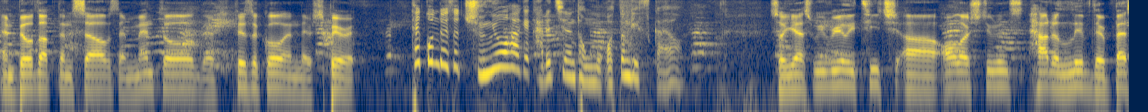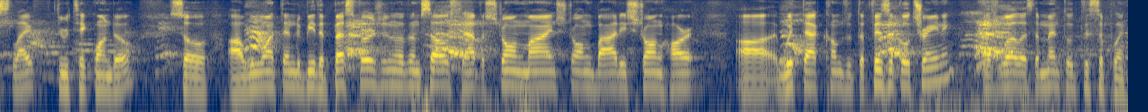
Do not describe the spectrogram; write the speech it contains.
and build up themselves, their mental, their physical, and their spirit. 태권도에서 중요하게 가르치는 덕목 어떤 게 있을까요? So yes, we really teach uh, all our students how to live their best life through Taekwondo. So uh, we want them to be the best version of themselves, to have a strong mind, strong body, strong heart. Uh, with that comes with the physical training as well as the mental discipline.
